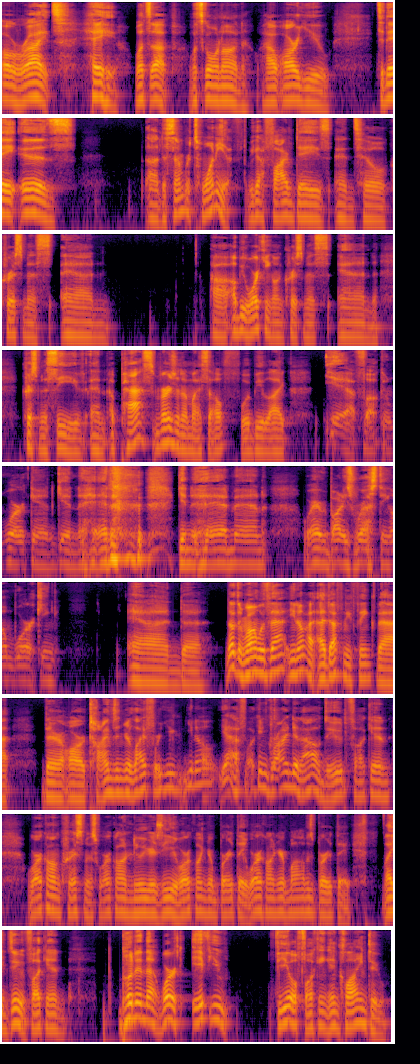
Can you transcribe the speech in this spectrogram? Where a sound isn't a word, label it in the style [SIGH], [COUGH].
All right. Hey, what's up? What's going on? How are you? Today is uh, December 20th. We got five days until Christmas, and uh, I'll be working on Christmas and Christmas Eve. And a past version of myself would be like, yeah, fucking working, getting ahead, [LAUGHS] getting ahead, man. Where everybody's resting, I'm working. And uh, nothing wrong with that. You know, I, I definitely think that there are times in your life where you, you know, yeah, fucking grind it out, dude. Fucking work on Christmas, work on New Year's Eve, work on your birthday, work on your mom's birthday. Like, dude, fucking put in that work if you feel fucking inclined to.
